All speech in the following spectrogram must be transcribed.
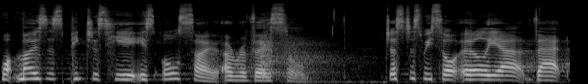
What Moses pictures here is also a reversal. Just as we saw earlier that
